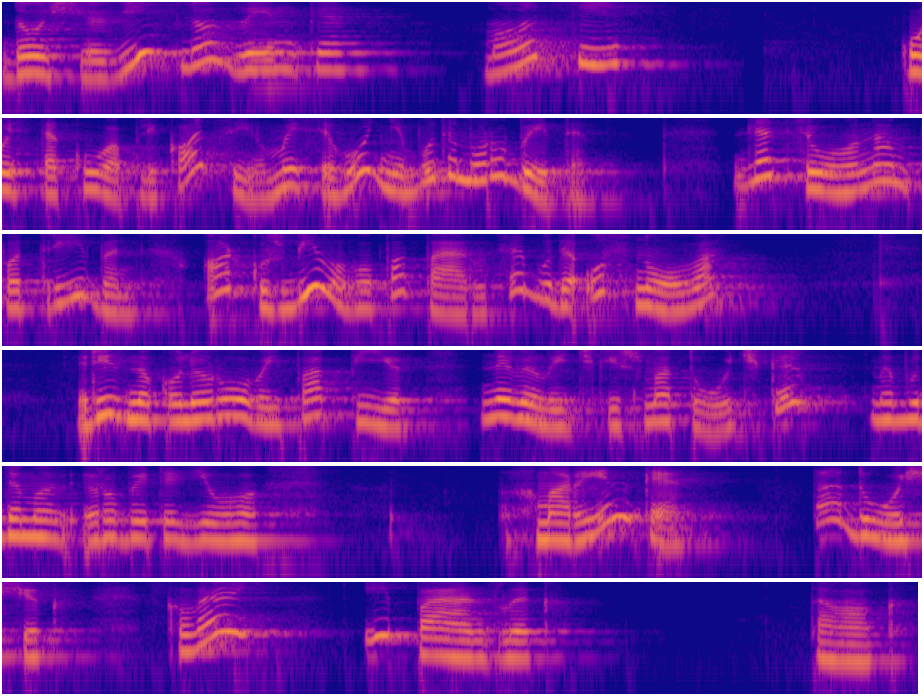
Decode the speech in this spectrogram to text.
дощові сльозинки. Молодці! Ось таку аплікацію ми сьогодні будемо робити. Для цього нам потрібен аркуш білого паперу. Це буде основа, різнокольоровий папір, невеличкі шматочки. Ми будемо робити з його хмаринки та дощик, клей і пензлик. Так,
